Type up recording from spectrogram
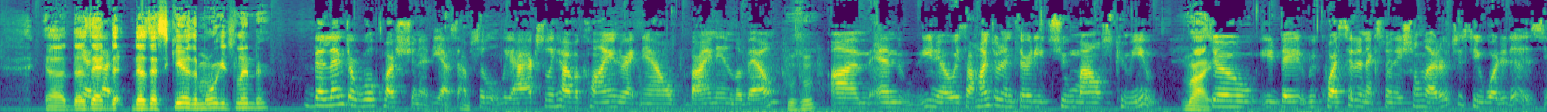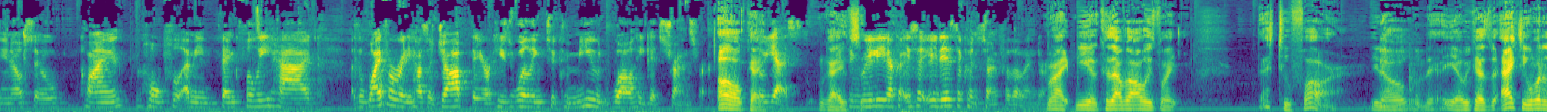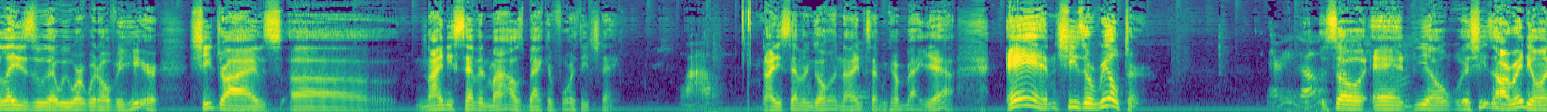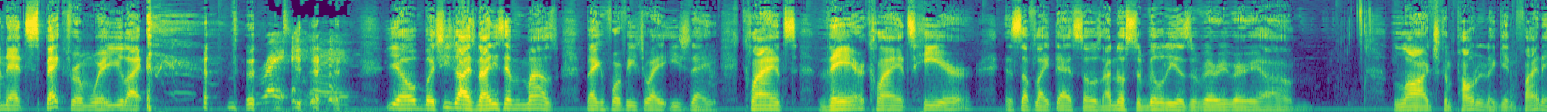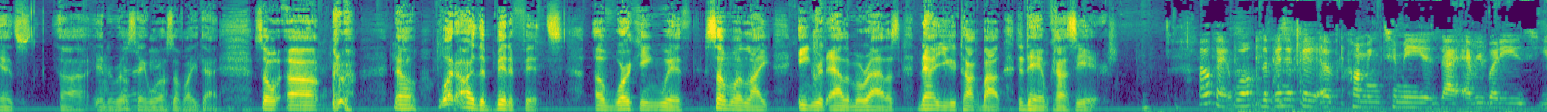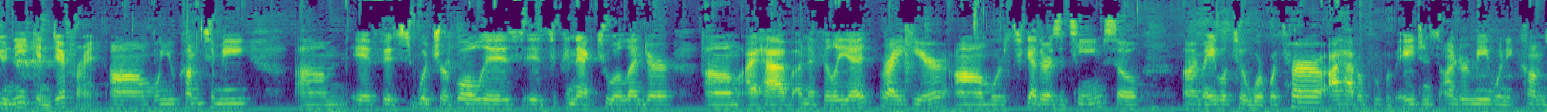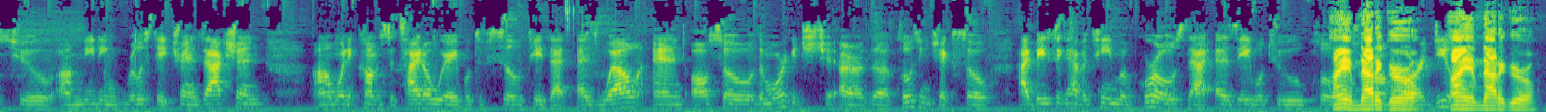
Uh, does Yes, that I- does that scare the mortgage lender? The lender will question it. Yes, absolutely. I actually have a client right now buying in LaBelle, Mm-hmm. um, and you know it's 132 miles commute. Right. So they requested an explanation letter to see what it is. You know, so client hopefully, I mean, thankfully had the wife already has a job there. He's willing to commute while he gets transferred. Oh, okay. So yes, Okay, it's so- really a, it's a, it is a concern for the lender. Right. Yeah, because I've always like, that's too far. You know, you know, because actually one of the ladies that we work with over here, she drives uh, 97 miles back and forth each day. Wow. 97 going, 97 coming back. Yeah. And she's a realtor. There you go. So, and, you know, she's already on that spectrum where you like, Right. Right. you know, but she drives 97 miles back and forth each way each day. Clients there, clients here, and stuff like that. So I know stability is a very, very um, large component of getting financed uh, in the real estate world, stuff like that. So uh, now, what are the benefits of working with someone like Ingrid Allen Morales? Now you can talk about the damn concierge. Okay, well, the benefit of coming to me is that everybody's unique and different. Um, when you come to me, um, if it's what your goal is, is to connect to a lender, um, I have an affiliate right here. Um, we're together as a team, so I'm able to work with her. I have a group of agents under me when it comes to um, needing real estate transaction. Um, when it comes to title, we're able to facilitate that as well, and also the mortgage, ch- uh, the closing checks. So I basically have a team of girls that is able to close. I am not a girl. I am not a girl.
